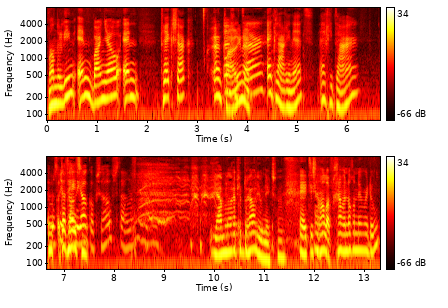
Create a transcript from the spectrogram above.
Mandoline en banjo en trekzak. En klarinet. En, en klarinet. En gitaar. Dat kan heet... hij ook op zijn hoofd staan. Ja, maar dan heb je op de radio niks van. Nee, het is half. Gaan we nog een nummer doen?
